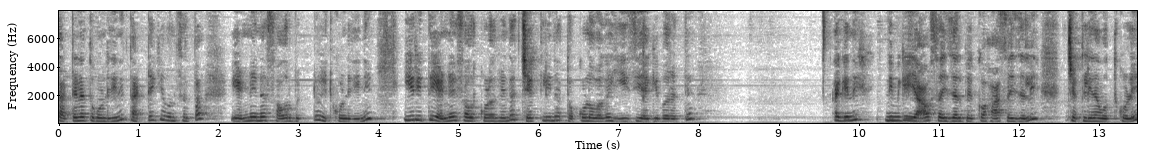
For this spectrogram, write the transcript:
ತಟ್ಟೆನ ತೊಗೊಂಡಿದ್ದೀನಿ. ತಟ್ಟೆಗೆ ಒಂದು ಸ್ವಲ್ಪ ಎಣ್ಣೆನ ಸವರ್ಬಿಟ್ಟು ಇಟ್ಕೊಂಡಿದ್ದೀನಿ. ಈ ರೀತಿ ಎಣ್ಣೆ ಸವರ್ಕೊಳ್ಳೋದ್ರಿಂದ ಚಕ್ಲಿನ ತೊಗೊಳ್ಳುವಾಗ ಈಸಿಯಾಗಿ ಬರುತ್ತೆ. ಹಾಗೆಯೇ ನಿಮಗೆ ಯಾವ ಸೈಜಲ್ಲಿ ಬೇಕೋ ಆ ಸೈಜಲ್ಲಿ ಚಕ್ಲಿನ ಒತ್ಕೊಳ್ಳಿ.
